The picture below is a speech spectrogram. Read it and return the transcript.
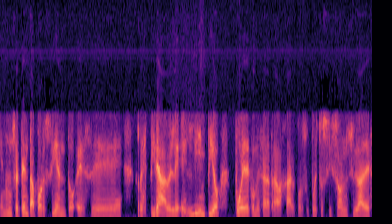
en un 70% es eh, respirable, es limpio, puede comenzar a trabajar. Por supuesto, si son ciudades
